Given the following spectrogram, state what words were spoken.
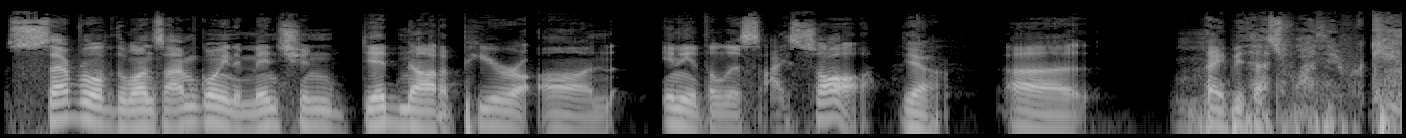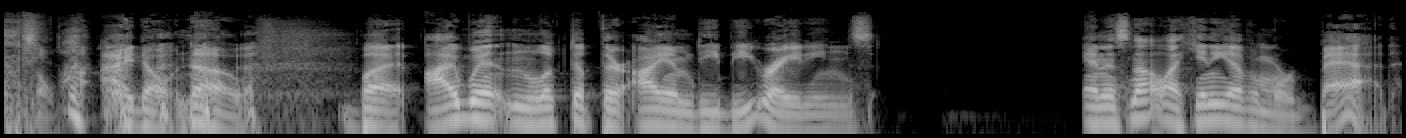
several of the ones I'm going to mention did not appear on any of the lists I saw. yeah. Uh, maybe that's why they were canceled. I don't know, but I went and looked up their IMDb ratings, and it's not like any of them were bad.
